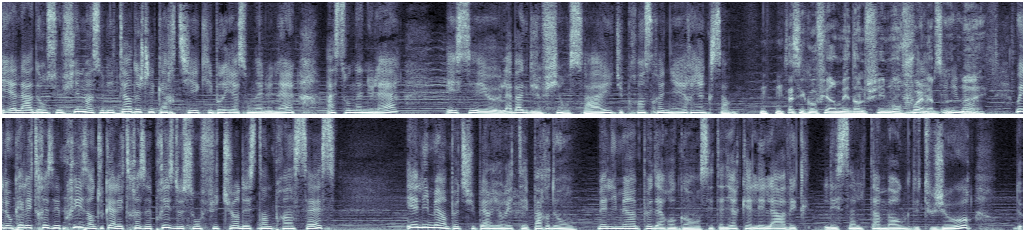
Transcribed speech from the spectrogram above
Et elle a dans ce film un solitaire de chez Cartier qui brille à son annulaire, à son annulaire, et c'est euh, la bague de fiançailles du prince régnier, rien que ça. Ça c'est confirmé dans le film, on Ah voit oui, la... absolument. ouais. Oui, donc elle est très éprise, en tout cas elle est très éprise de son futur destin de princesse. Et elle y met un peu de supériorité, pardon, mais elle y met un peu d'arrogance, c'est-à-dire qu'elle est là avec les saltimbanques de toujours, de,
